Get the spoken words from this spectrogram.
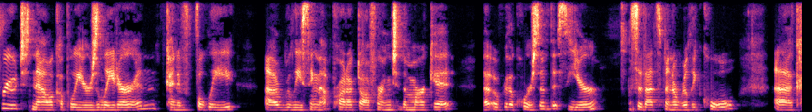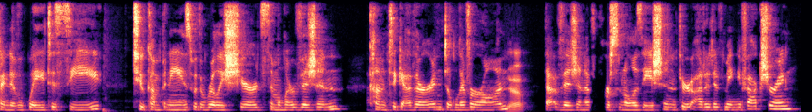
fruit now a couple years later and kind of fully uh, releasing that product offering to the market uh, over the course of this year. So that's been a really cool uh, kind of way to see two companies with a really shared similar vision come together and deliver on yeah. that vision of personalization through additive manufacturing.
